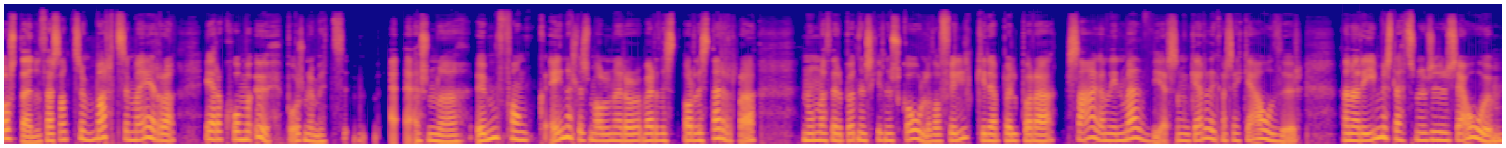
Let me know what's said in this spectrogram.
ástæðin það er samt sem margt sem er að, er að koma upp og svona, mitt, svona umfang einheltismálun er að verði orði stærra núna þegar börnin skipnum skóla þá fylgir jafnvel bara sagan þín með þér sem gerði kannski ekki áður. Þannig að það er ímislegt svona sem sjáum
